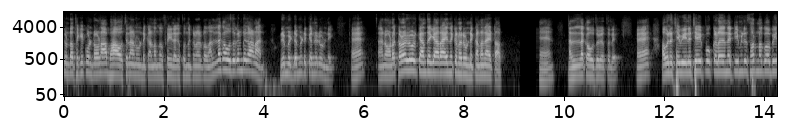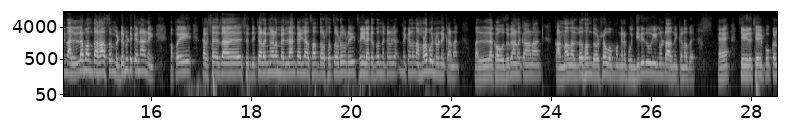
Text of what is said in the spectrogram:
ചുണ്ടത്തേക്ക് കൊണ്ടുപോകണ. ആ ഭാവത്തിലാണ് ഉണ്ണി കാണുന്നത്. ശ്രീലകത്ത് നിൽക്കണ കേട്ടോ. നല്ല കൗതുകമുണ്ട് കാണാൻ. ഒരു മിഡ മിടുക്കൻ ഒരു ഉണ്ണി. ഏഹ് അങ്ങനെ ഓടക്കടൽ വിളിക്കാൻ തയ്യാറായി നിൽക്കണ ഒരു ഉണ്ണിക്കണ്ണനായിട്ടാണ് ഏഹ് നല്ല കൗതുകത്തിൽ ഏഹ് അതുപോലെ ചെവിയിൽ ചെവിപ്പൂക്കൾ നെറ്റീമിൽ സ്വർണഗോപി നല്ല മന്ദഹാസം മിടുമിടുക്കനാണ്. അപ്പോൾ ഈ ഇതാ ശുദ്ധിച്ചടങ്ങുകളും എല്ലാം കഴിഞ്ഞ സന്തോഷത്തോടു കൂടി ശ്രീലകത്ത് നിൽക്കണ നമ്മളെ പൊന്നുണ്ണി കാണാൻ നല്ല കൗതുകമാണ് കാണാൻ. കണ്ണാൻ നല്ല സന്തോഷവും. അങ്ങനെ പുഞ്ചിരി തൂകിയും കൊണ്ടാണ് നിൽക്കണത് ഏഹ് ചെവിയിൽ ചെവിപ്പൂക്കൾ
